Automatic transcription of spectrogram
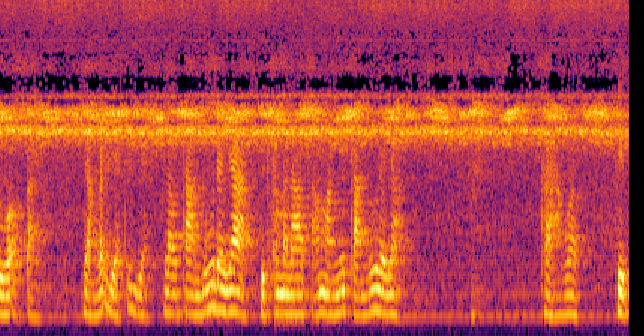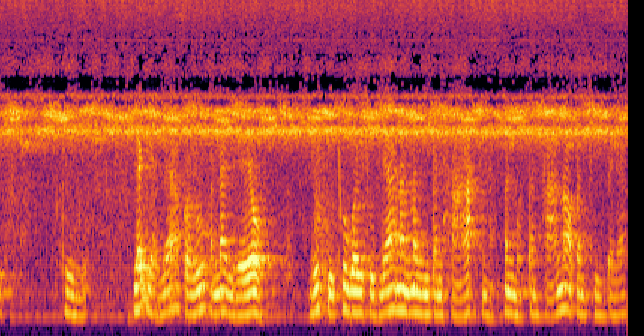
ตัวออกไป อย่างละเอียดละเอียด เราตามรู้ได้ยากจิตธรรมดาสามัญนี้ตามรู้ได้ยากถ้าว่าจิตที่ละเอียดแล้วก็รู้กันได้เร็ว หรือจิตผู้บริสุทธิ์แล้วนั่นไม่มีปัญหา มันหมดปัญหานอกบัญชีไปแล้ว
